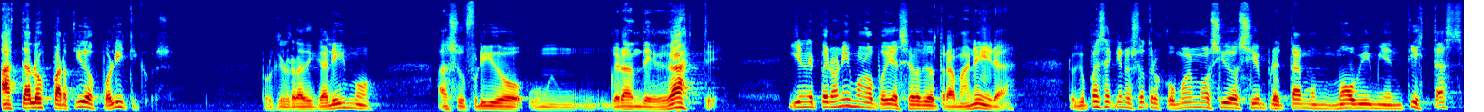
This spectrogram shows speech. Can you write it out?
hasta los partidos políticos, porque el radicalismo ha sufrido un gran desgaste y en el peronismo no podía ser de otra manera. Lo que pasa es que nosotros, como hemos sido siempre tan movimentistas,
